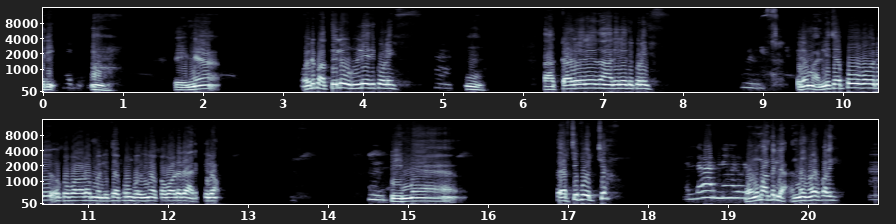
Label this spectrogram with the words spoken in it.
അരി. ആ പിന്നെ ഒരു പത്ത് കിലോ ഉള്ളി എത്തിക്കോളി. തക്കാളി ഒരു നാല് കിലോ എരിക്കോളി ഉം. പിന്നെ മല്ലിച്ചപ്പ് ഒരു ഒക്കെപാട് മല്ലിച്ചപ്പും പൊതിനും ഒക്കെ പാടെ ഒരു അര കിലോ പിന്നെ ഇറച്ചി പൊരിച്ച? ഒന്നും പറഞ്ഞില്ല എന്താ നിങ്ങൾ പറയും. ആ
